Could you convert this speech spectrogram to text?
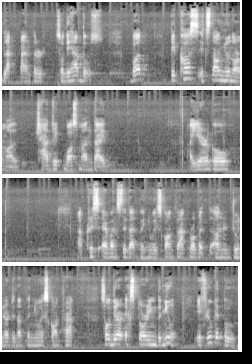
Black Panther. So they have those. But because it's now new normal, Chadwick Boseman died a year ago. Uh, Chris Evans did not renew his contract. Robert Downey Jr. did not renew his contract. So they're exploring the new. If you get to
